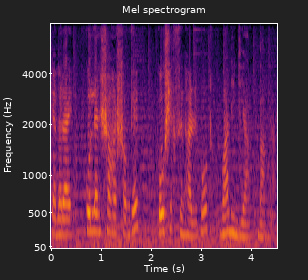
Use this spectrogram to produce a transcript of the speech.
ক্যামেরায় কল্যাণ সাহার সঙ্গে কৌশিক সিনহার রিপোর্ট, ওয়ান ইন্ডিয়া, বাংলা।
